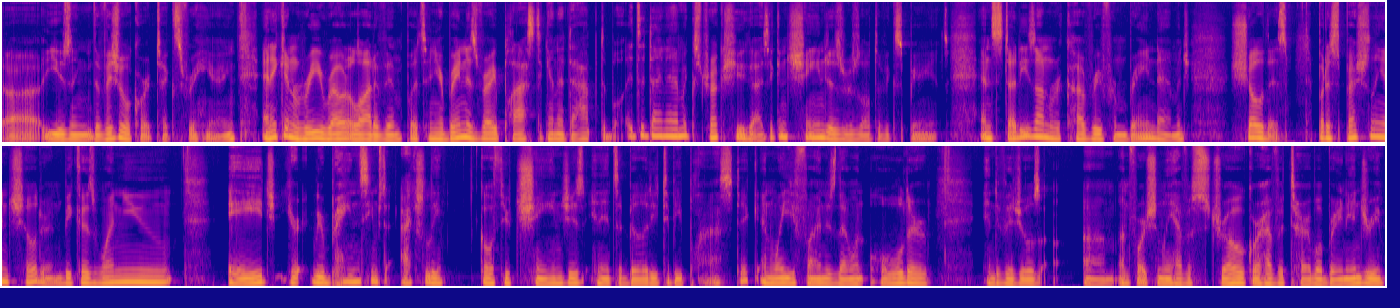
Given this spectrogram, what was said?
uh, using the visual cortex for hearing. And it can reroute a lot of inputs, and your brain is very plastic and adaptable. It's a dynamic structure, you guys. It can change as a result of experience. And studies on recovery from brain damage show this, but especially in children, because when you age, your, your brain seems to actually go through changes in its ability to be plastic. And what you find is that when older individuals um, unfortunately have a stroke or have a terrible brain injury,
